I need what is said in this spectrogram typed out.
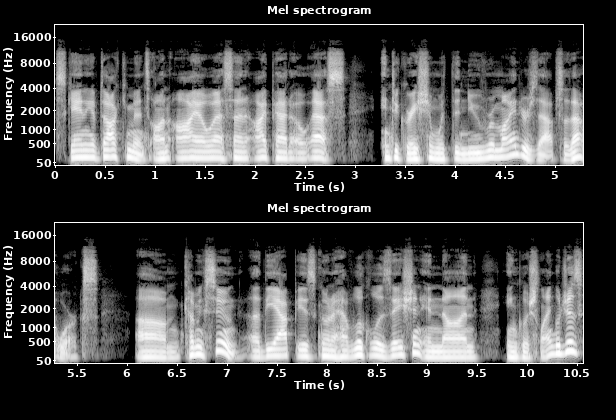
Scanning of documents on iOS and iPad OS. Integration with the new Reminders app, so that works. Um, coming soon, uh, the app is going to have localization in non English languages,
